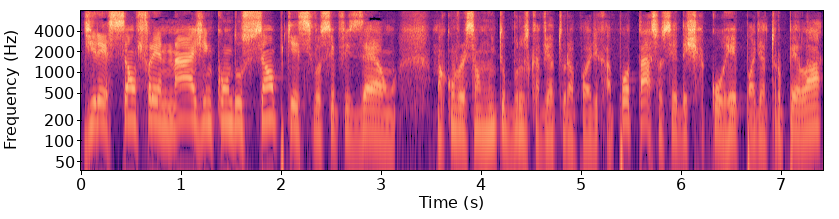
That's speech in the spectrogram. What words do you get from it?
direção, frenagem, condução, porque se você fizer um, uma conversão muito brusca, a viatura pode capotar, se você deixar correr, pode atropelar.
